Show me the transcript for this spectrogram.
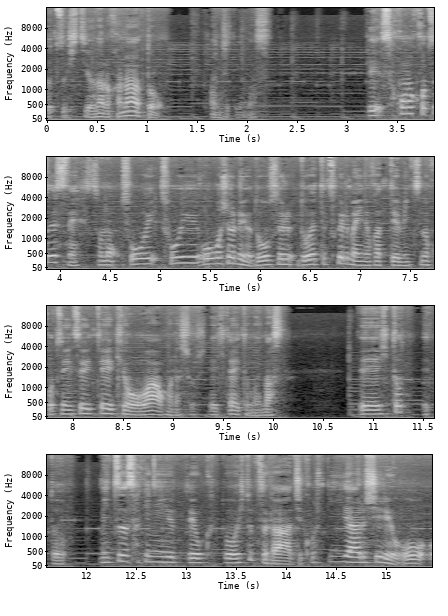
一つ必要なのかなと感じています。で、そこのコツですね。その、そういう、そういう応募書類をどうする、どうやって作ればいいのかっていう3つのコツについて今日はお話をしていきたいと思います。で、一、えっと、3つ先に言っておくと、1つが自己 PR 資料を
